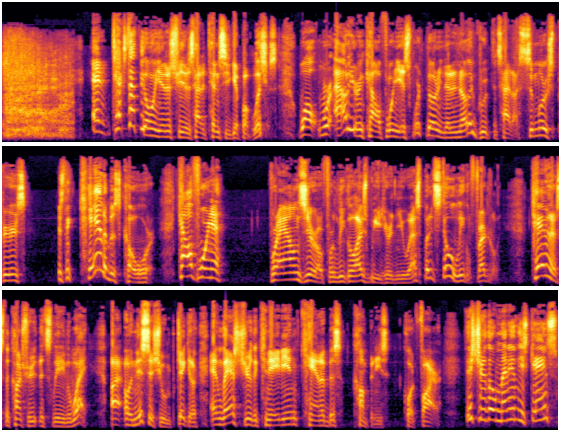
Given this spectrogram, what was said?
And tech's not the only industry that has had a tendency to get bubblicious. While we're out here in California, it's worth noting that another group that's had a similar experience is the cannabis cohort. California, ground zero for legalized weed here in the U.S., but it's still illegal federally. Canada is the country that's leading the way uh, on this issue in particular. And last year, the Canadian cannabis companies caught fire. This year, though, many of these gains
